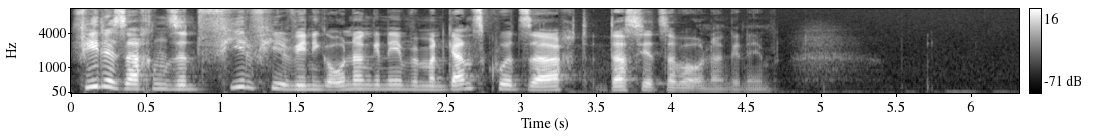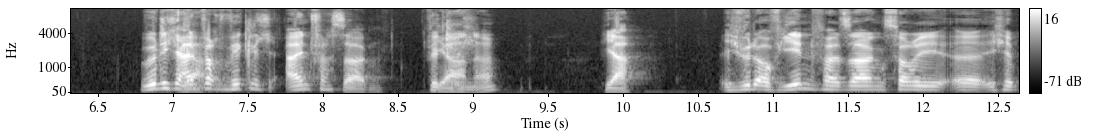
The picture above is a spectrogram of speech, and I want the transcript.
viele Sachen sind viel, viel weniger unangenehm, wenn man ganz kurz sagt, das jetzt aber unangenehm. Würde ich Ja. einfach wirklich einfach sagen. Wirklich. ja, ne? Ja. Ich würde auf jeden Fall sagen, sorry, äh, ich hab,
